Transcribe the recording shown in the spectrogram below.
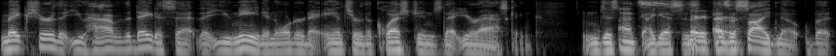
make sure that you have the data set that you need in order to answer the questions that you're asking. Just That's I guess as, as, a side note, but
